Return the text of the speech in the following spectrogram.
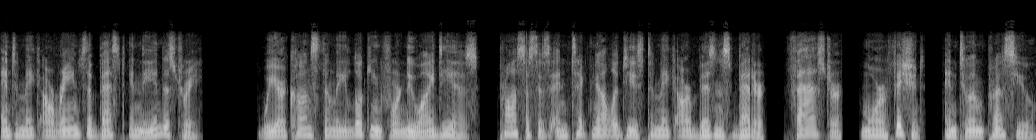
and to make our range the best in the industry. We are constantly looking for new ideas, processes and technologies to make our business better, faster, more efficient, and to impress you.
